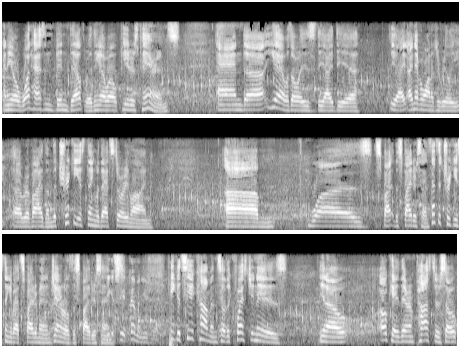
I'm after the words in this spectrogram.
and you go, what hasn't been dealt with? And you go, well, Peter's parents, and uh, yeah, it was always the idea. Yeah, I, I never wanted to really uh, revive them. The trickiest thing with that storyline um, was spi- the spider sense. That's the trickiest thing about Spider-Man in general is the spider sense You can see it coming usually. he could see it coming. So the question is, you know, okay, they're imposters, so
